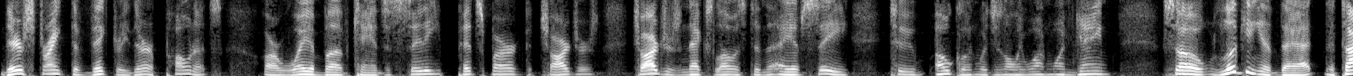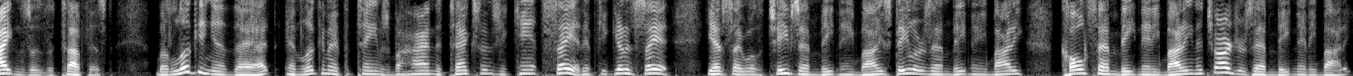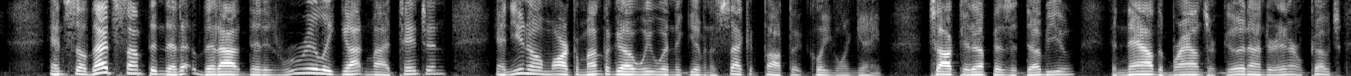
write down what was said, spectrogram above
Their strength of victory, their opponents are way above Kansas City, Pittsburgh, the Chargers. Chargers next lowest in the AFC to Oakland, which has only won one game. So looking at that, the Titans is the toughest. But looking at that and looking at the teams behind the Texans, you can't say it. If you're going to say it, you have to say, well, the Chiefs haven't beaten anybody, Steelers haven't beaten anybody, Colts haven't beaten anybody, and the Chargers haven't beaten anybody. And so that's something that that I that has really gotten my attention. And you know, Mark, a month ago we wouldn't have given a second thought to the Cleveland game, chalked it up as a W. And now the Browns are good under interim coach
